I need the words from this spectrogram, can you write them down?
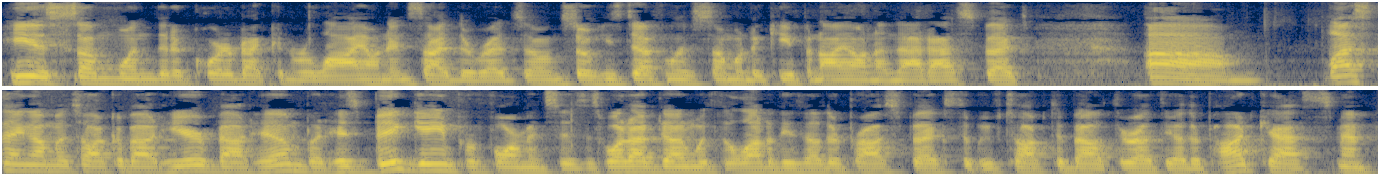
he is someone that a quarterback can rely on inside the red zone. So he's definitely someone to keep an eye on in that aspect. Um, last thing I'm going to talk about here about him, but his big game performances is what I've done with a lot of these other prospects that we've talked about throughout the other podcasts. Man,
